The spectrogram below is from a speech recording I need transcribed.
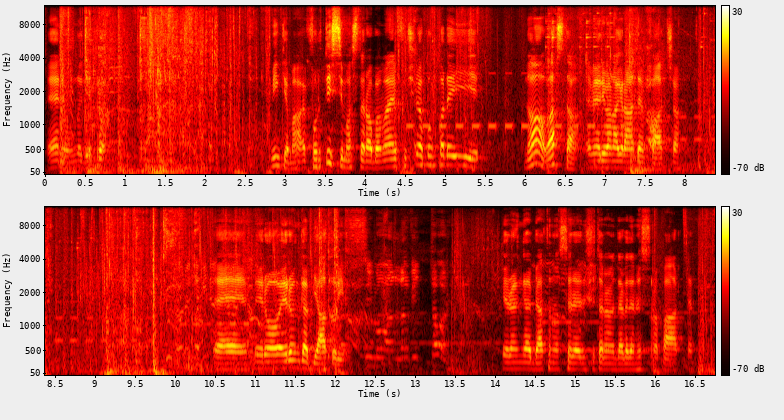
Eh, ne ho uno dietro. Minchia, ma è fortissima sta roba, ma il fucile a pompa dei... No, basta. E mi arriva una granata in faccia. Eh, ero, ero ingabbiato lì. Ero ingabbiato, non sarei riuscito ad andare da nessuna parte.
